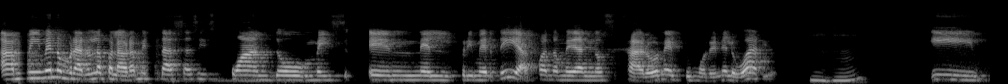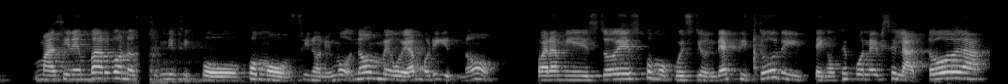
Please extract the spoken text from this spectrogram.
a mí me nombraron la palabra metástasis cuando me, en el primer día, cuando me diagnosticaron el tumor en el ovario. Y más sin embargo no significó como sinónimo, no, me voy a morir, no. Para mí esto es como cuestión de actitud y tengo que ponérsela toda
